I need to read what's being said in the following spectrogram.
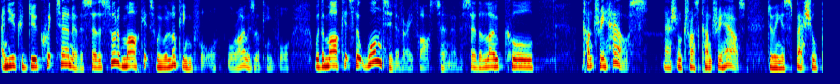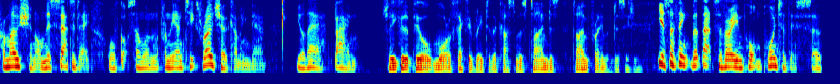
and you could do quick turnovers. So the sort of markets we were looking for, or I was looking for, were the markets that wanted a very fast turnover. So the local country house. National Trust Country House doing a special promotion on this Saturday, or we've got someone from the Antiques Roadshow coming down. You're there, bang. So you could appeal more effectively to the customer's time time frame of decision. Yes, I think that that's a very important point of this. So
